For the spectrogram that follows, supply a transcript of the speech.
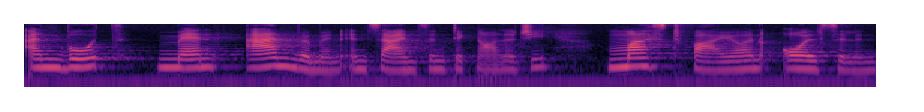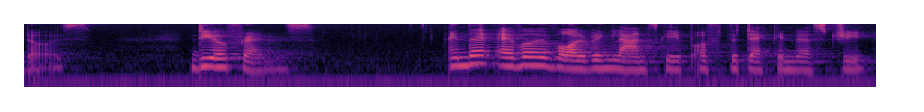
And both men and women in science and technology must fire on all cylinders. Dear friends, in the ever evolving landscape of the tech industry,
